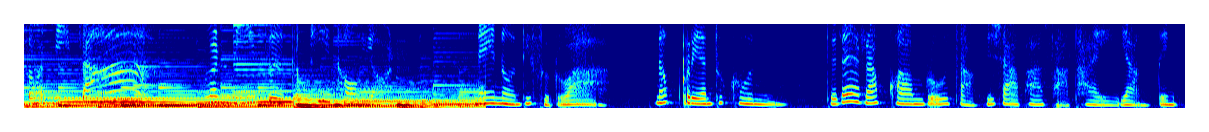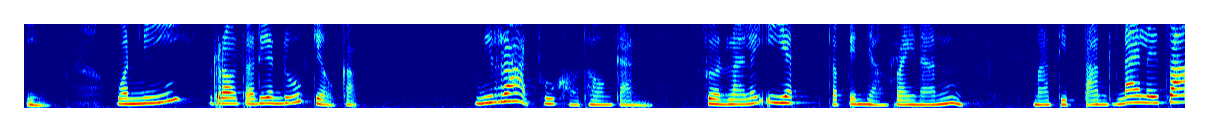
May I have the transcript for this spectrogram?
สวัสดีจ้า วันนี้เจอกับพี่ทองหยอดแน่นอนที่สุดว่า นักเรียนทุกคนจะได้รับความรู้จากวิชาภาษาไทยอย่างเต็มอิ่ม วันนี้เราจะเรียนรู้เกี่ยวกับ นิราศภูเขาทองกัน ส่วนรายละเอียดจะเป็นอย่างไรนั้น มาติดตามกันได้เลยจ้า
